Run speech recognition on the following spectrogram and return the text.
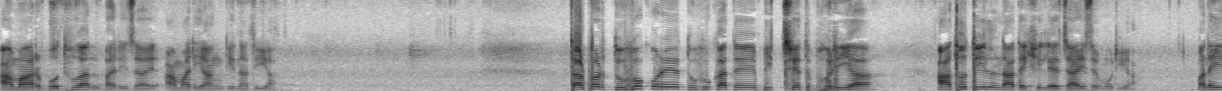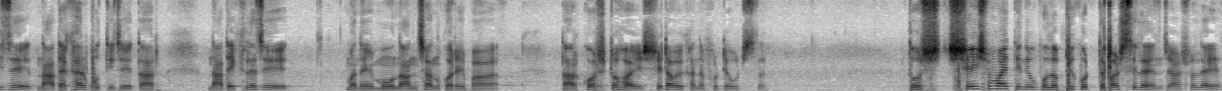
আমার বধুয়ান বাড়ি যায়, আমারই আঙ্গিনা দিয়া। তারপর দুহ করে দুহু কাঁদে বিচ্ছেদ ভরিয়া, আধতিল না দেখিলে যায় যে মরিয়া। মানে এই যে না দেখার প্রতি যে তার, না দেখলে যে মানে মন আনচান করে বা তার কষ্ট হয়, সেটাও এখানে ফুটে উঠছে। তো সেই সময় তিনি উপলব্ধি করতে পারছিলেন যে আসলে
